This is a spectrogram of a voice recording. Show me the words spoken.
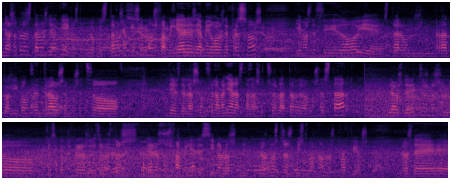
nosotros estamos de aquí, lo que estamos aquí somos familiares y amigos de presos y hemos decidido hoy estar un rato aquí concentrados, hemos hecho desde las 11 de la mañana hasta las 8 de la tarde vamos a estar. Los derechos no solo que se contemplen los derechos de nuestros, familiares, sino los, nuestros mismos, ¿no? los propios. Los de,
